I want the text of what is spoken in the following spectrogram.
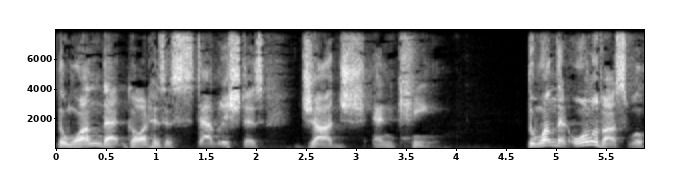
the one that God has established as judge and king, the one that all of us will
